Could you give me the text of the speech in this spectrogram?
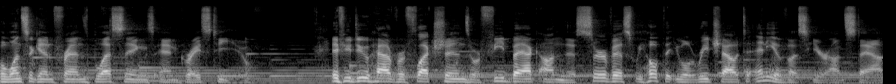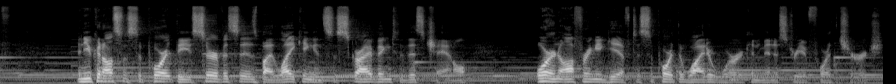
Well, once again, friends, blessings and grace to you. If you do have reflections or feedback on this service, we hope that you will reach out to any of us here on staff. And you can also support these services by liking and subscribing to this channel or in offering a gift to support the wider work and ministry of Fourth Church.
